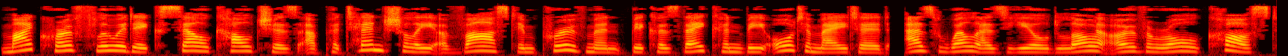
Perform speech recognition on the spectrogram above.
Microfluidic cell cultures are potentially a vast improvement because they can be automated, as well as yield lower overall cost,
